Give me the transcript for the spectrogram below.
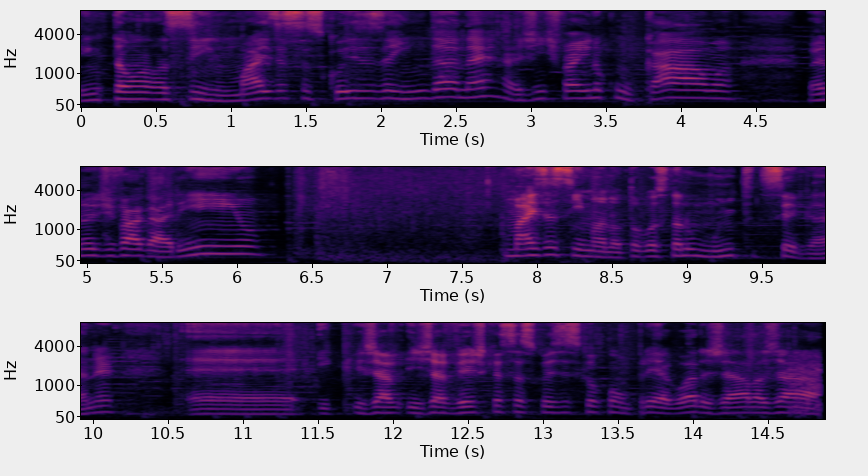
Então, assim, mais essas coisas ainda, né? A gente vai indo com calma, vai indo devagarinho. Mas assim, mano, eu tô gostando muito de ser gunner. É, e, já, e já vejo que essas coisas que eu comprei agora, já elas já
